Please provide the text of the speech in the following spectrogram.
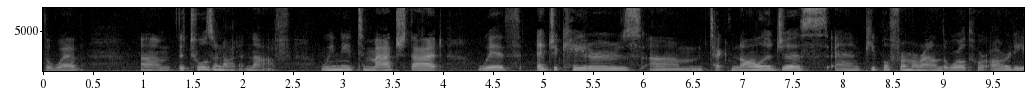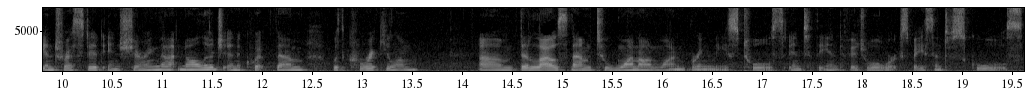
the web, um, the tools are not enough. We need to match that with educators, technologists, and people from around the world who are already interested in sharing that knowledge and equip them with curriculum um, that allows them to one on one bring these tools into the individual workspace, into schools,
